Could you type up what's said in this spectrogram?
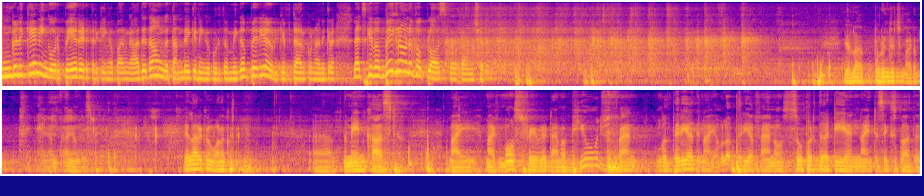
உங்களுக்கே நீங்கள் ஒரு பேர் எடுத்திருக்கீங்க பாருங்கள் அதுதான் உங்கள் தந்தைக்கு நீங்கள் கொடுத்த மிகப்பெரிய ஒரு கிஃப்டாக இருக்கும்னு நினைக்கிறேன். Let's give a big round of applause for Ram Charan எல்லாம் புரிஞ்சிச்சு மேடம் எல்லாருக்கும் வணக்கம். The main cast my my most favourite I'm a huge fan உங்களுக்கு தெரியாது நான் எவ்வளோ பெரிய ஃபேனோ super thirty and ninety six பார்த்து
